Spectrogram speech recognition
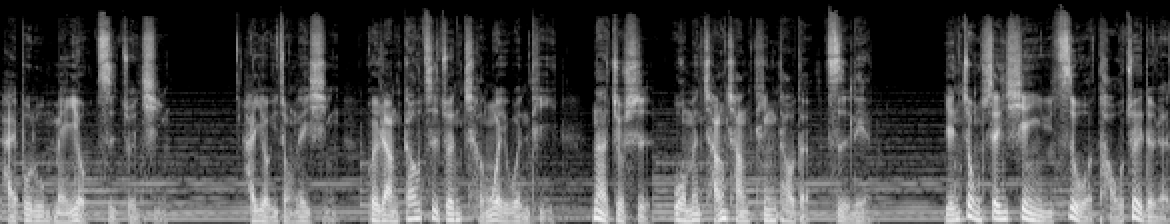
还不如没有自尊心。还有一种类型会让高自尊成为问题，那就是我们常常听到的自恋。严重深陷于自我陶醉的人，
